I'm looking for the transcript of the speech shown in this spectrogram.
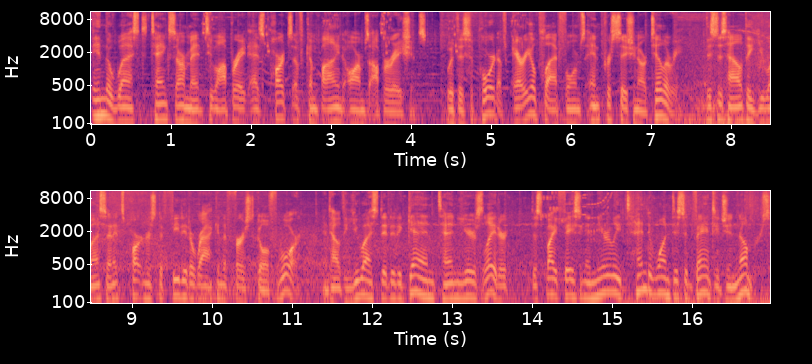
in the West, tanks are meant to operate as parts of combined arms operations, with the support of aerial platforms and precision artillery. This is how the US and its partners defeated Iraq in the First Gulf War, and how the US did it again 10 years later, despite facing a nearly 10 to 1 disadvantage in numbers.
